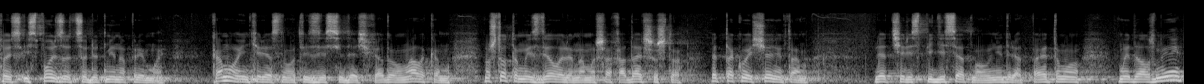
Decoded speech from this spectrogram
То есть используются людьми напрямую. Кому интересно вот из здесь сидящих? Я думаю, мало кому. Ну, что-то мы сделали на мышах, а дальше что? Это такое ощущение, там, лет через 50 мы внедрят. Поэтому мы должны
